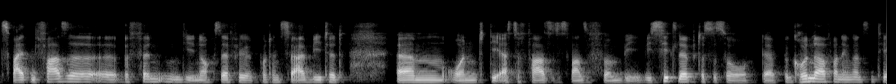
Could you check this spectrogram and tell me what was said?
zweiten Phase äh, befinden, die noch sehr viel Potenzial bietet. Ähm, und die erste Phase, das waren so Firmen wie, wie Seedlip, das ist so der Begründer von dem ganzen Thema.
